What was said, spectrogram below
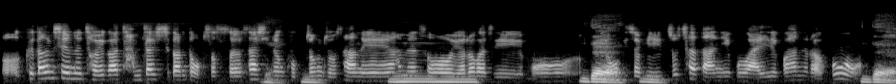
어, 그 당시에는 저희가 잠잘 시간도 없었어요. 사실은 네. 국정조사네 하면서 음. 여러 가지 뭐 네. 여기저기 음. 쫓아다니고 알리고 하느라고 네.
